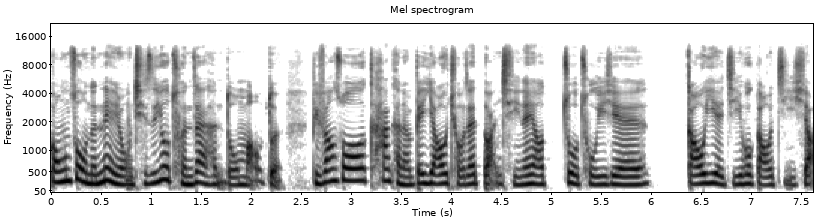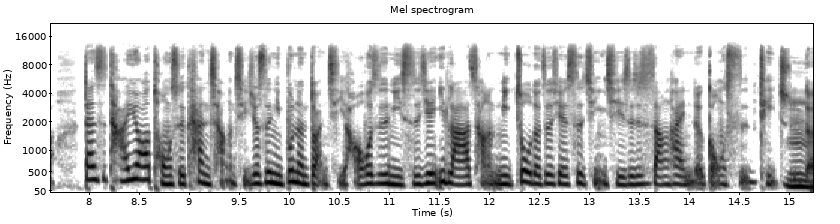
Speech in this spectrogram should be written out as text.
工作的内容其实又存在很多矛盾。比方说，他可能被要求在短期内要做出一些。高业绩或高绩效，但是他又要同时看长期，就是你不能短期好，或者是你时间一拉长，你做的这些事情其实是伤害你的公司体制的，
